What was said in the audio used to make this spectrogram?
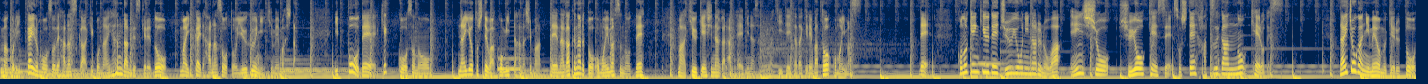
まあこれ1回の放送で話すか結構悩んだんですけれど、まあ1回で話そうというふうに決めました。一方で結構その内容としては込み入った話もあって長くなると思いますので、まあ休憩しながら、えー、皆さんには聞いていただければと思います。で、この研究で重要になるのは炎症腫瘍形成そして発がんの経路です。大腸がんに目を向けると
